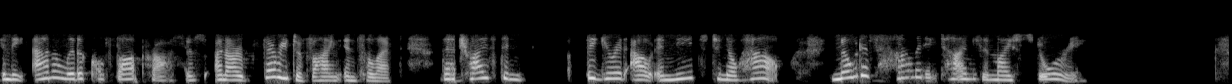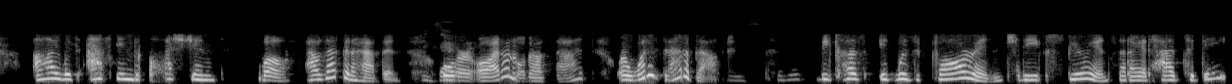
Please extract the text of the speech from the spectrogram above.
in the analytical thought process and our very divine intellect that tries to figure it out and needs to know how. Notice how many times in my story I was asking the question, well, how's that going to happen? Exactly. Or, oh, I don't know about that. Or what is that about? Mhm. Because it was foreign to the experience that I had had to date.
